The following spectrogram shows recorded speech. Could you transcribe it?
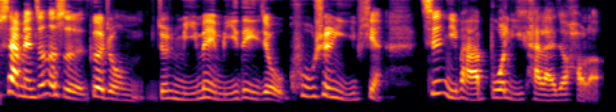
下面真的是各种就是迷妹迷弟就哭声一片。其实你把它剥离开来就好了。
